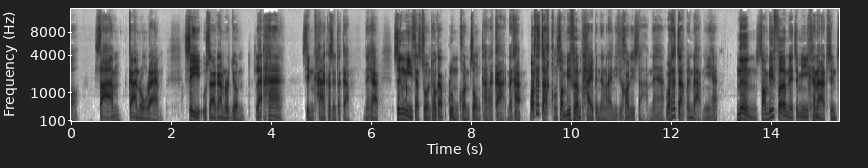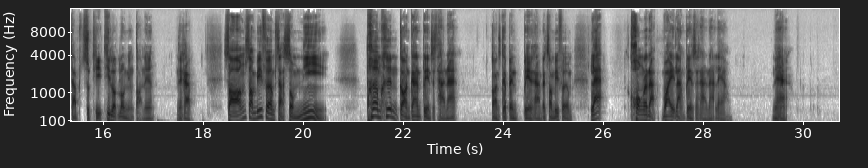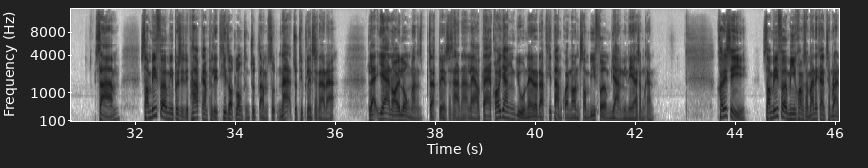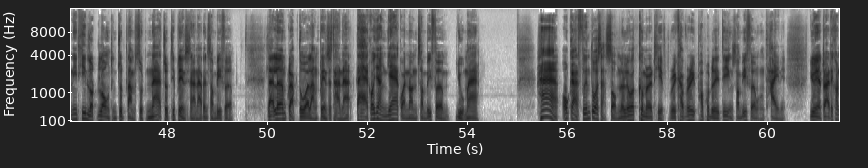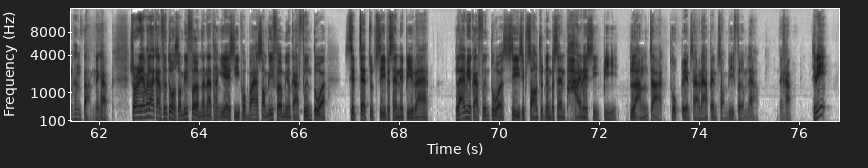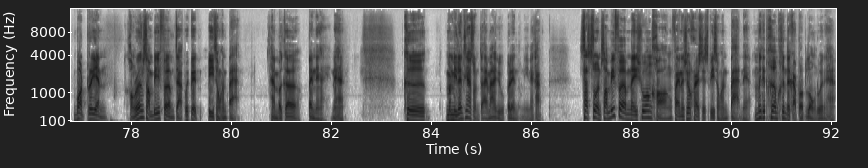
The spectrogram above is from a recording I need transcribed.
3. การโรงแรม 4. อุตสาหกรรมรถยนต์ และ 5. สินค้าเกษตรกรรม นะครับซึ่งมีสัดส่วนเท่ากับกลุ่มขนส่งทางอากาศนะครับวัฏจักรของ zombie firm ไทยเป็นอย่างไรนี่คือข้อที่3นะฮะวัฏจักรเป็นแบบนี้ฮะหนึ่ง zombie firm เนี่ยจะมีขนาดสินทรัพย์สุทธิที่ลดลงอย่างต่อเนื่องนะครับสอง zombie firm สะสมหนี้เพิ่มขึ้นก่อนการเปลี่ยนสถานะ ก่อนจะเป็นเปลี่ยนสถานะเป็น zombie firm และคงระดับไว้หลังเปลี่ยนสถานะแล้วนะฮะสาม zombie firm มีประสิทธิภาพการผลิตที่ลดลงถึงจุดต่ำสุดณจุดที่เปลี่ยนสถานะ และแย่น้อยลงหลังจากเปลี่ยนสถานะแล้ว แต่ก็ยังอยู่ในระดับที่ต่ำกว่า non-zombie firm อย่างมีนัยสำคัญ ข้อที่4 zombie firm มีความสามารถในการชำระหนี้ที่ลดลงถึงจุดต่ำสุด ณจุดที่เปลี่ยนสถานะเป็น zombie firmและเริ่มกลับตัวหลังเปลี่ยนสถานะ แต่ก็ยังแย่กว่า non-zombie firm อยู่มาก 5. โอกาสฟื้นตัวสะสมเราเรียกว่า cumulative recovery probability ของ zombie firm ของไทยเนี่ยอยู่ในอัตราที่ค่อนข้างต่ำนะครับช่วงระยะเวลาการฟื้นตัวของ zombie firm นั้นนะทาง EIC พบว่า zombie firm มีโอกาสฟื้นตัว 17.4%ในปีแรก และมีโอกาสฟื้นตัว 42.1%ภายใน 4 ปี หลังจากถูกเปลี่ยนสถานะเป็น zombie firm แล้วนะครับทีนี้บทเรียนของเรื่อง zombie firm จากวิกฤตปี 2008แฮมเบอร์เกอร์เป็นยังไงนะฮะคือ มันมีเรื่องที่น่าสนใจมากอยู่ประเด็นตรงนี้นะครับ สัดส่วน zombie firm ในช่วงของ financial crisis ปี 2008 เนี่ยไม่ได้เพิ่มขึ้นแต่กลับลดลงด้วยนะฮะ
